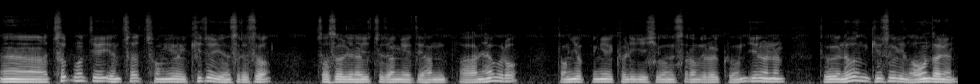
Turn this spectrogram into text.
어, 첫 번째 연차 총회의 기조 연설에서 조설린의 주장에 대한 반향으로 당뇨병에 걸리기 쉬운 사람들을 검진하는 더 나은 기술이 나온다면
